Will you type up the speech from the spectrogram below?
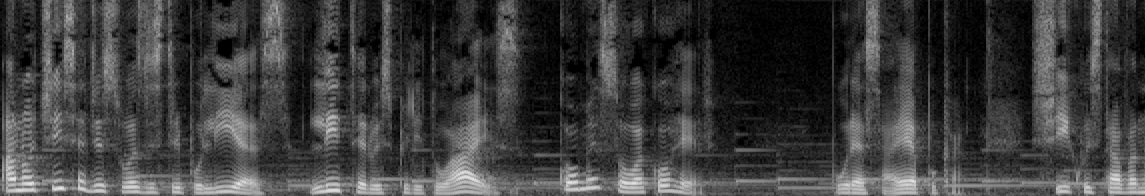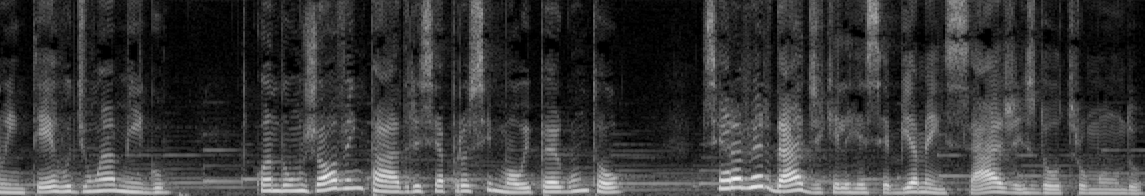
A notícia de suas estripulias litero-espirituais começou a correr. Por essa época, Chico estava no enterro de um amigo, quando um jovem padre se aproximou e perguntou se era verdade que ele recebia mensagens do outro mundo.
